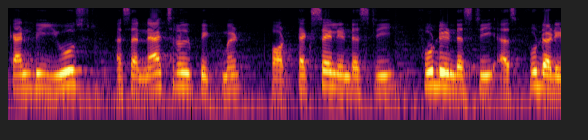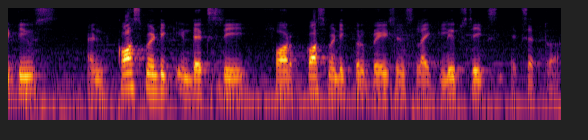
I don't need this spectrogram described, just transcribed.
can be used as a natural pigment for textile industry, food industry as food additives and cosmetic industry for cosmetic preparations like lipsticks etc.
